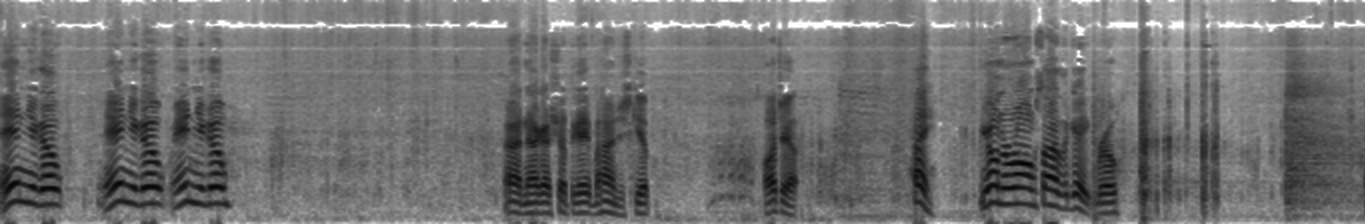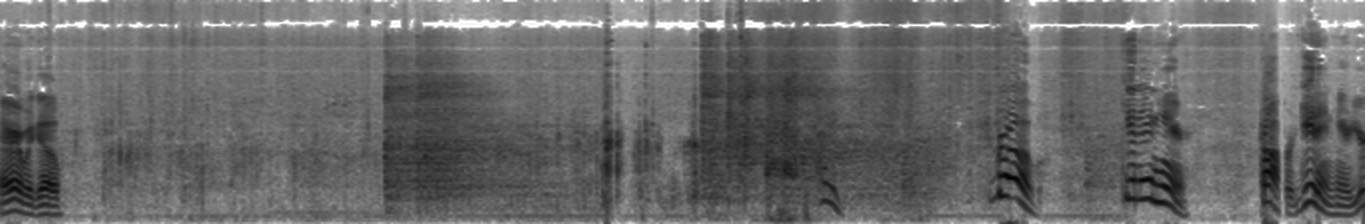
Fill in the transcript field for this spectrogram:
In you go. In you go. In you go. All right, now I got to shut the gate behind you, Skip. Watch out. Hey, you're on the wrong side of the gate, bro. There we go. Hey, bro, get in here. Copper, get in here. You're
